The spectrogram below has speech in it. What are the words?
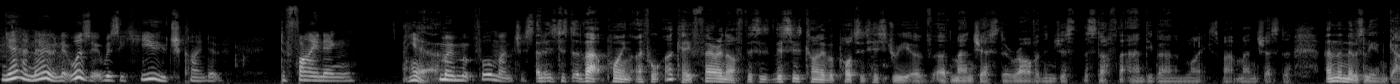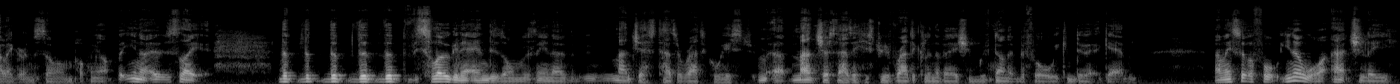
yeah, no, and it was. It was a huge kind of defining Yeah. moment for Manchester. And it's just at that point I thought, okay, fair enough. This is this is kind of a potted history of, of Manchester rather than just the stuff that Andy Burnham likes about Manchester. And then there was Liam Gallagher and so on popping up. But you know, it was like the the the the, the slogan it ended on was you know Manchester has a radical history. Uh, Manchester has a history of radical innovation. We've done it before. We can do it again. And I sort of thought, you know what? Actually,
